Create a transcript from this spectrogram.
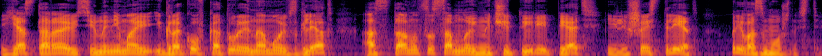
Я стараюсь и нанимаю игроков, которые, на мой взгляд, останутся со мной на 4, 5 или 6 лет при возможности.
